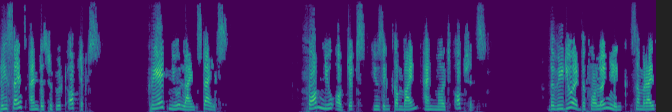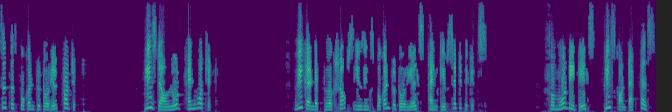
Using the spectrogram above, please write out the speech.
Resize and distribute objects. Create new line styles. Form new objects using combine and merge options. The video at the following link summarizes the spoken tutorial project. Please download and watch it. We conduct workshops using spoken tutorials and give certificates. For more details, please contact us.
